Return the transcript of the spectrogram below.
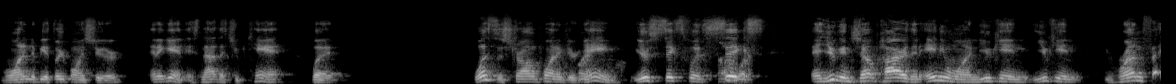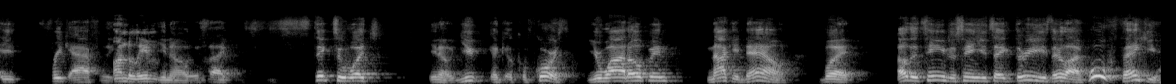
wanting to be a three point shooter. And again, it's not that you can't, but what's the strong point of your game? You're six foot six, and you can jump higher than anyone. You can you can run freak athlete. Unbelievable. You know, it's like stick to what you know. You of course you're wide open, knock it down. But other teams are seeing you take threes. They're like, "Whoo, thank you."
